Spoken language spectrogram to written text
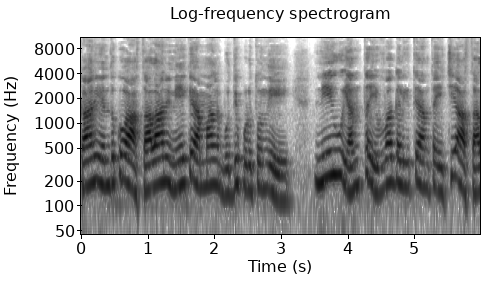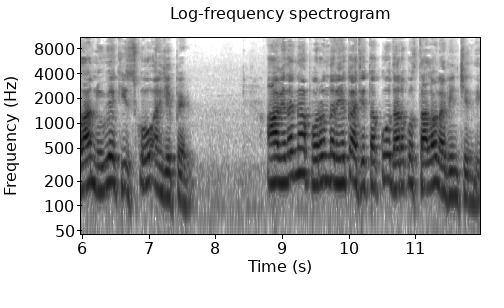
కానీ ఎందుకో ఆ స్థలాన్ని నీకే అమ్మాలని బుద్ధి పుడుతుంది నీవు ఎంత ఇవ్వగలిగితే అంత ఇచ్చి ఆ స్థలాన్ని నువ్వే తీసుకో అని చెప్పాడు. ఆ విధంగా పురందరేకు అతి తక్కువ ధరకు స్థలం లభించింది.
